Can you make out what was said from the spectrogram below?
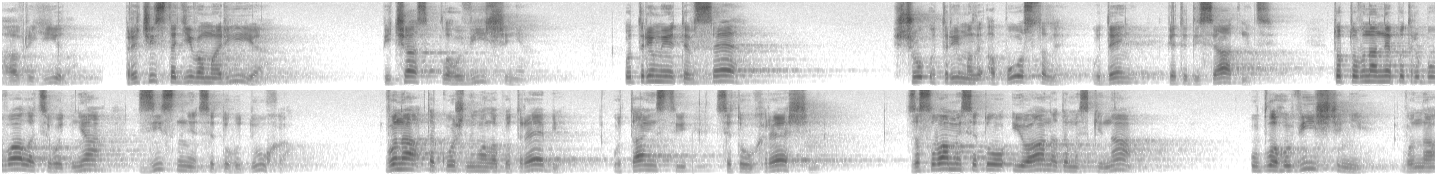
Гавриїла. Пречиста Діва Марія під час благовіщення отримуєте все, що отримали апостоли у день П'ятидесятниці. Тобто вона не потребувала цього дня зіснення Святого Духа. Вона також не мала потреби у таїнстві святого хрещення. За словами святого Іоанна Дамаскіна, у благовіщенні вона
